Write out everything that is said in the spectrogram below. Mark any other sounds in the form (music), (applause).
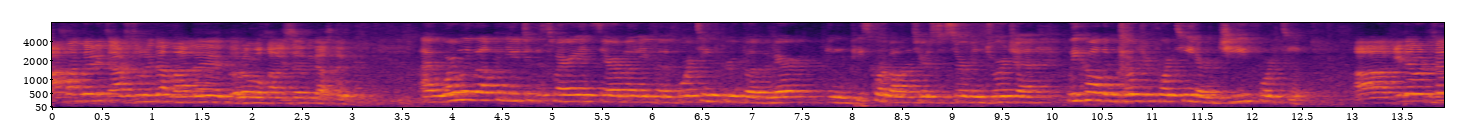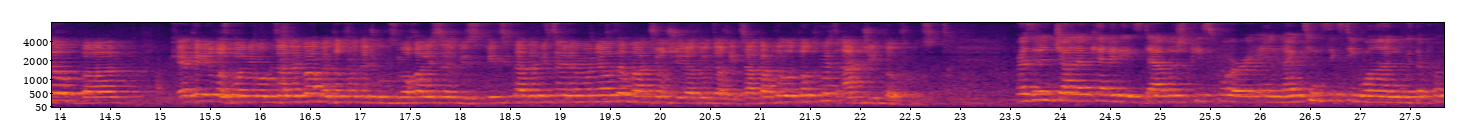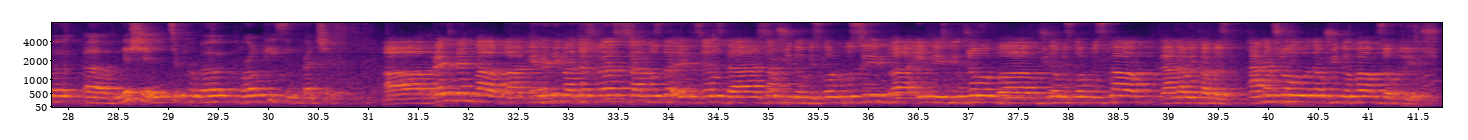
I warmly welcome you to the swearing-in ceremony for the 14th group of American Peace Corps volunteers to serve in Georgia. We call them Georgia 14 or G14. ტელეფონი მოგზავნება მე-14 ჯგუფის მოხალისეების ფიცინადების ცერემონიალზე მათ შორში რა თქმა საქართველოს 14 ან ჯი 14 President John F. Kennedy established Peace Corps in 1961 with a promote a uh, mission to promote world peace and friendship. А президент Баба Кеннеди 1961 წელს დაარსა მშვიდობის корпуსი იმ მიზნით რომ მშვიდობის корпуსმა განავითაროს თანამშრომლობა და მშვიდობა მსოფლიოში.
